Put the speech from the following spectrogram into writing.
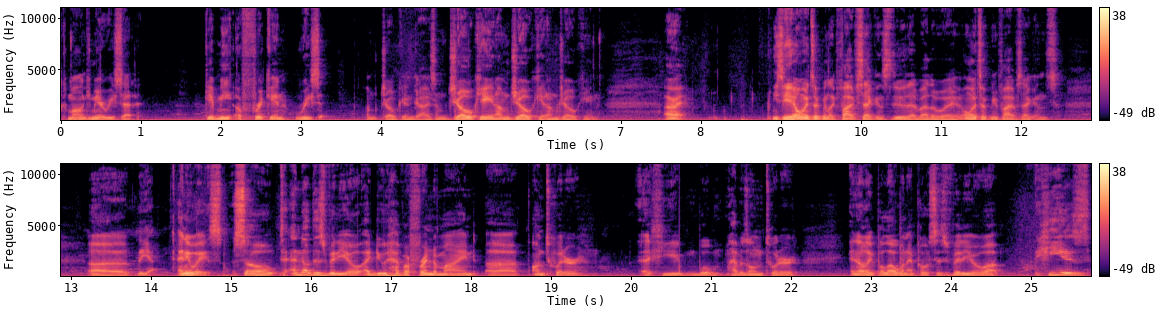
Come on, give me a reset. Give me a freaking reset. I'm joking, guys. I'm joking. I'm joking. I'm joking. All right. You see, it only took me like five seconds to do that, by the way. It only took me five seconds. Uh, but yeah. Anyways, so to end off this video, I do have a friend of mine uh, on Twitter. Uh, he will have his own Twitter in the link below when I post this video up. He is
